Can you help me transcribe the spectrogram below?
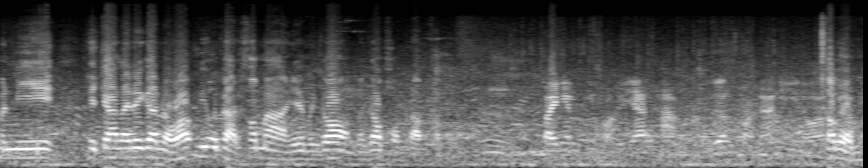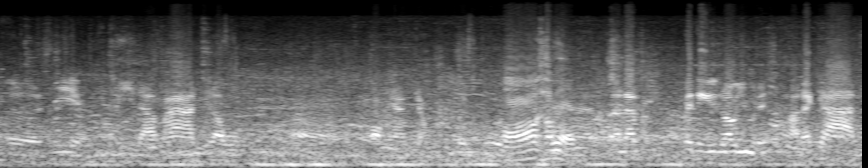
มันมีเหตุการณ์อะไรในการแบบว่ามีโอกาสเข้ามาเนี่ยมันก็มันก็พร้อมรับครับ ไปงั้นพี่ขออนุญาตถามเรื่องก่อนหน้านี้เนาะครับผม เออที่มีดราม่าที่เราเอ่อออกงานกับเพื่อนพูดอ๋อครับผมอันนั้นเป็นยังไงเราอยู่ในสถานการณ์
